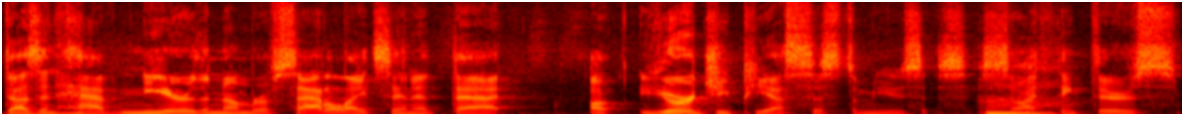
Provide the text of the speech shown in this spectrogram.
doesn't have near the number of satellites in it that uh, your GPS system uses. So I think there's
